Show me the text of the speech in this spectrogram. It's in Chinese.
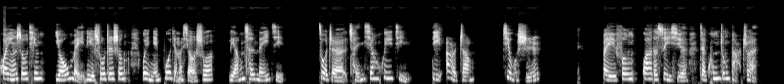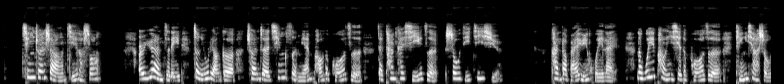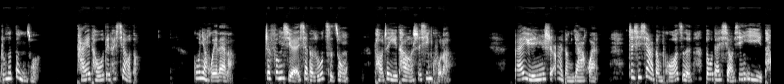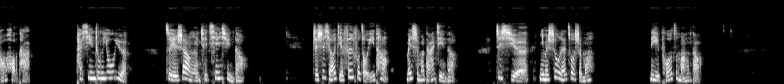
欢迎收听由美丽书之声为您播讲的小说《良辰美景》，作者沉香灰烬，第二章旧时。北风刮得碎雪在空中打转，青砖上结了霜，而院子里正有两个穿着青色棉袍的婆子在摊开席子收集积雪。看到白云回来。那微胖一些的婆子停下手中的动作，抬头对他笑道：“姑娘回来了，这风雪下得如此重，跑这一趟是辛苦了。”白云是二等丫鬟，这些下等婆子都得小心翼翼讨好她。她心中优越，嘴上却谦逊道：“只是小姐吩咐走一趟，没什么打紧的。”这雪你们收来做什么？李婆子忙道：“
